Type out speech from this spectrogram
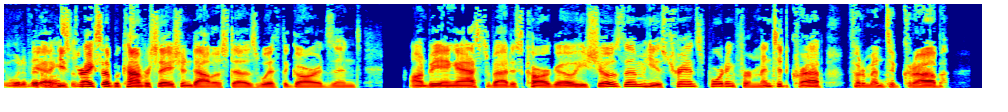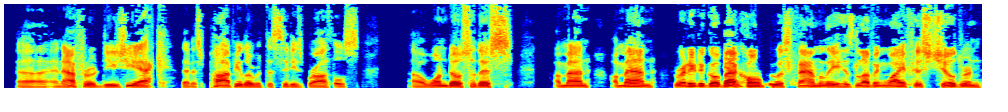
would have been yeah, awesome. he strikes up a conversation. Davos does with the guards, and On being asked about his cargo, he shows them he is transporting fermented crab, fermented crab, uh, an aphrodisiac that is popular with the city's brothels. Uh, one dose of this, a man, a man ready to go back Yeah. home to his family, his loving wife, his children.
